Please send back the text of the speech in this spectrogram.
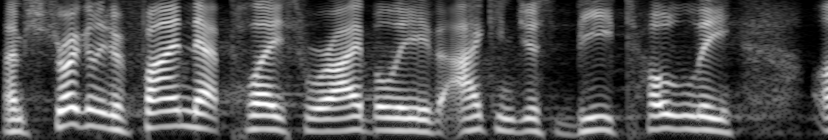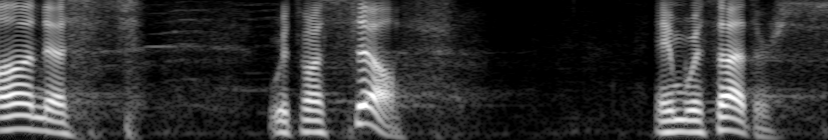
I'm struggling to find that place where I believe I can just be totally honest with myself and with others.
